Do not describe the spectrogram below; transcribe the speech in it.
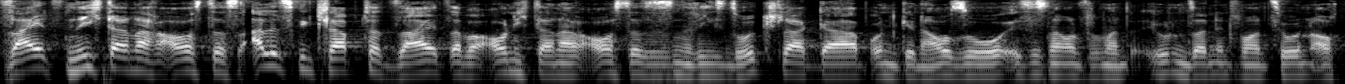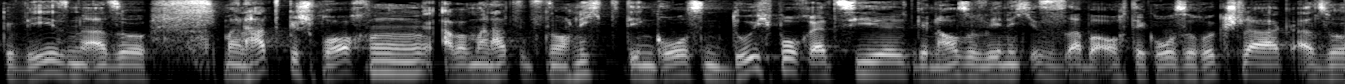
sah jetzt nicht danach aus, dass alles geklappt hat, sah jetzt aber auch nicht danach aus, dass es einen riesen Rückschlag gab. Und genauso ist es nach unseren Informationen auch gewesen. Also man hat gesprochen, aber man hat jetzt noch nicht den großen Durchbruch erzielt. Genauso wenig ist es aber auch der große Rückschlag. Also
